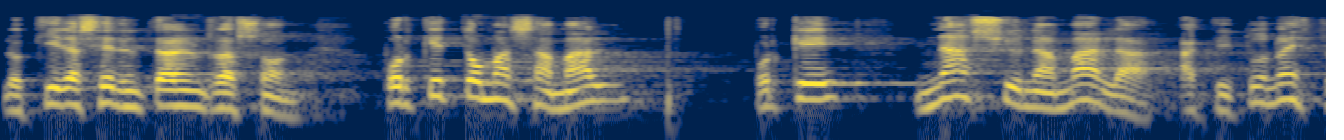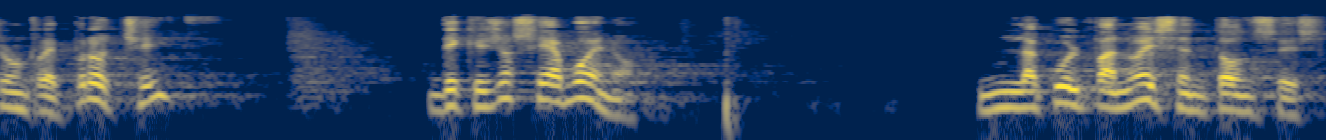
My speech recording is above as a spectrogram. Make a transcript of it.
lo quiere hacer entrar en razón, ¿por qué tomas a mal? ¿Por qué nace una mala actitud nuestra, un reproche, de que yo sea bueno. La culpa no es entonces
